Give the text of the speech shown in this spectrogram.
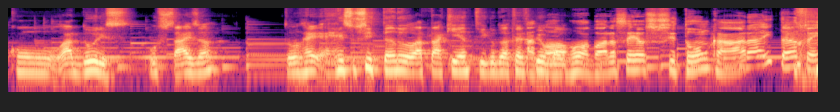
com a Duris, o Sais, ó. Tô re ressuscitando o ataque antigo do Atlético agora, Bilbao. Agora você ressuscitou um cara e tanto, hein?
